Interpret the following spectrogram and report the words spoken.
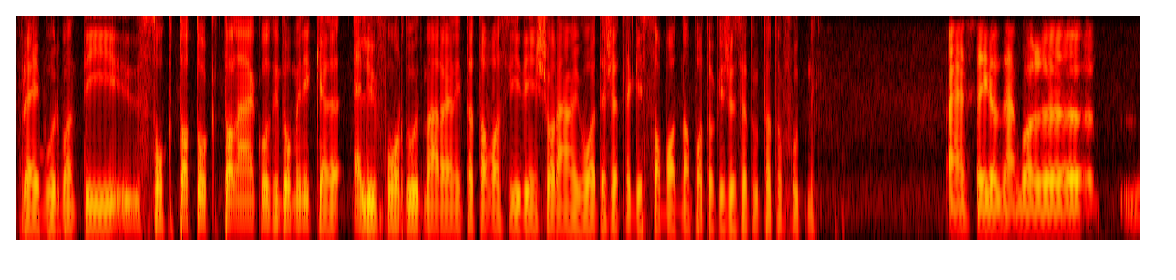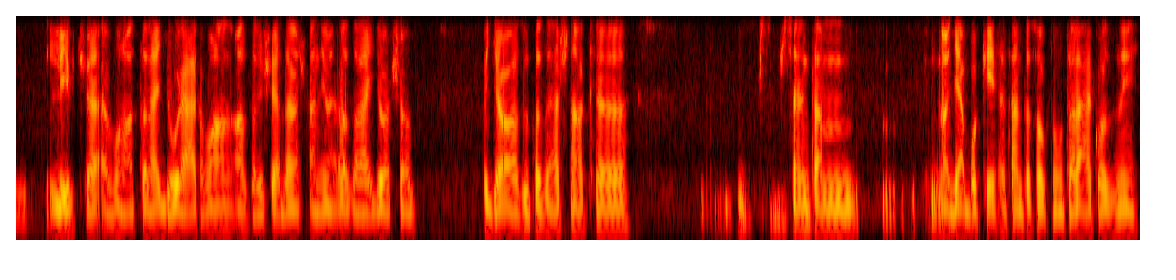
Freiburgban. Ti szoktatok találkozni Dominikkel? Előfordult már olyan itt a tavaszi idén során, hogy volt esetleg egy szabad napotok, és össze tudtatok futni? Persze igazából Lipcse vonattal egy órára van, azzal is érdemes menni, mert az a leggyorsabb ugye az utazásnak. Szerintem nagyjából két hetente szoktunk találkozni,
